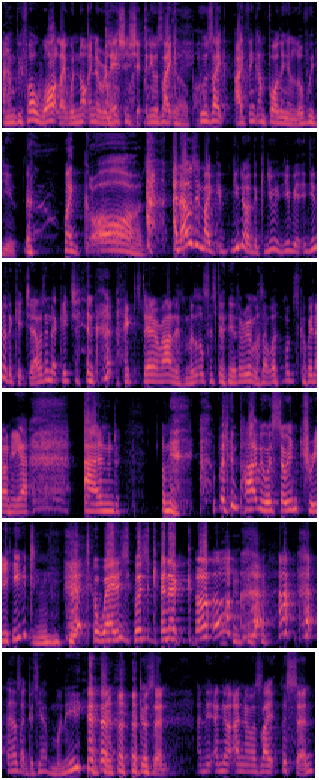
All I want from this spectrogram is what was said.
and before what? Like, we're not in a oh relationship. and he was like, he was like, I think I'm falling in love with you. my god. and I was in my, you know, the you, you you know the kitchen. I was in that kitchen, like staring around. with My little sister in the other room. I was like, what the fuck's going on here? And. and but then part of me was so intrigued mm. to where this was gonna go. and I was like, does he have money? he doesn't. And, and, and I was like, listen,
